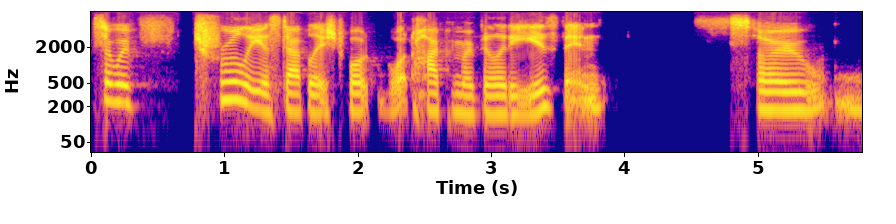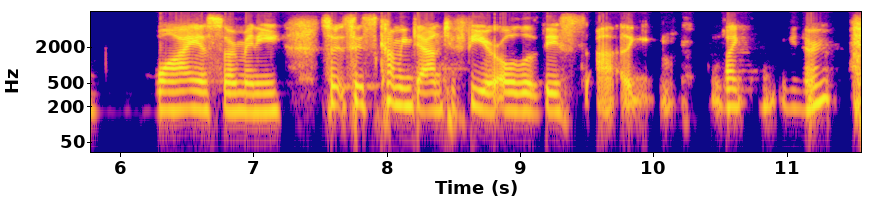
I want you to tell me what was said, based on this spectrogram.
So we've truly established what what hypermobility is. Then, so why are so many so it's just coming down to fear all of this uh, like you know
